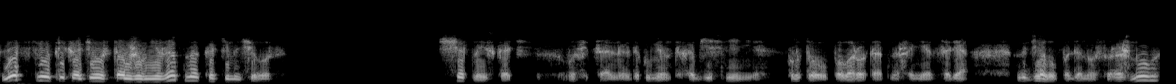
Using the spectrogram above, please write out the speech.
Следствие прекратилось так же внезапно, как и началось. Тщетно искать в официальных документах объяснения крутого поворота отношения царя к делу по доносу Рожнова,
